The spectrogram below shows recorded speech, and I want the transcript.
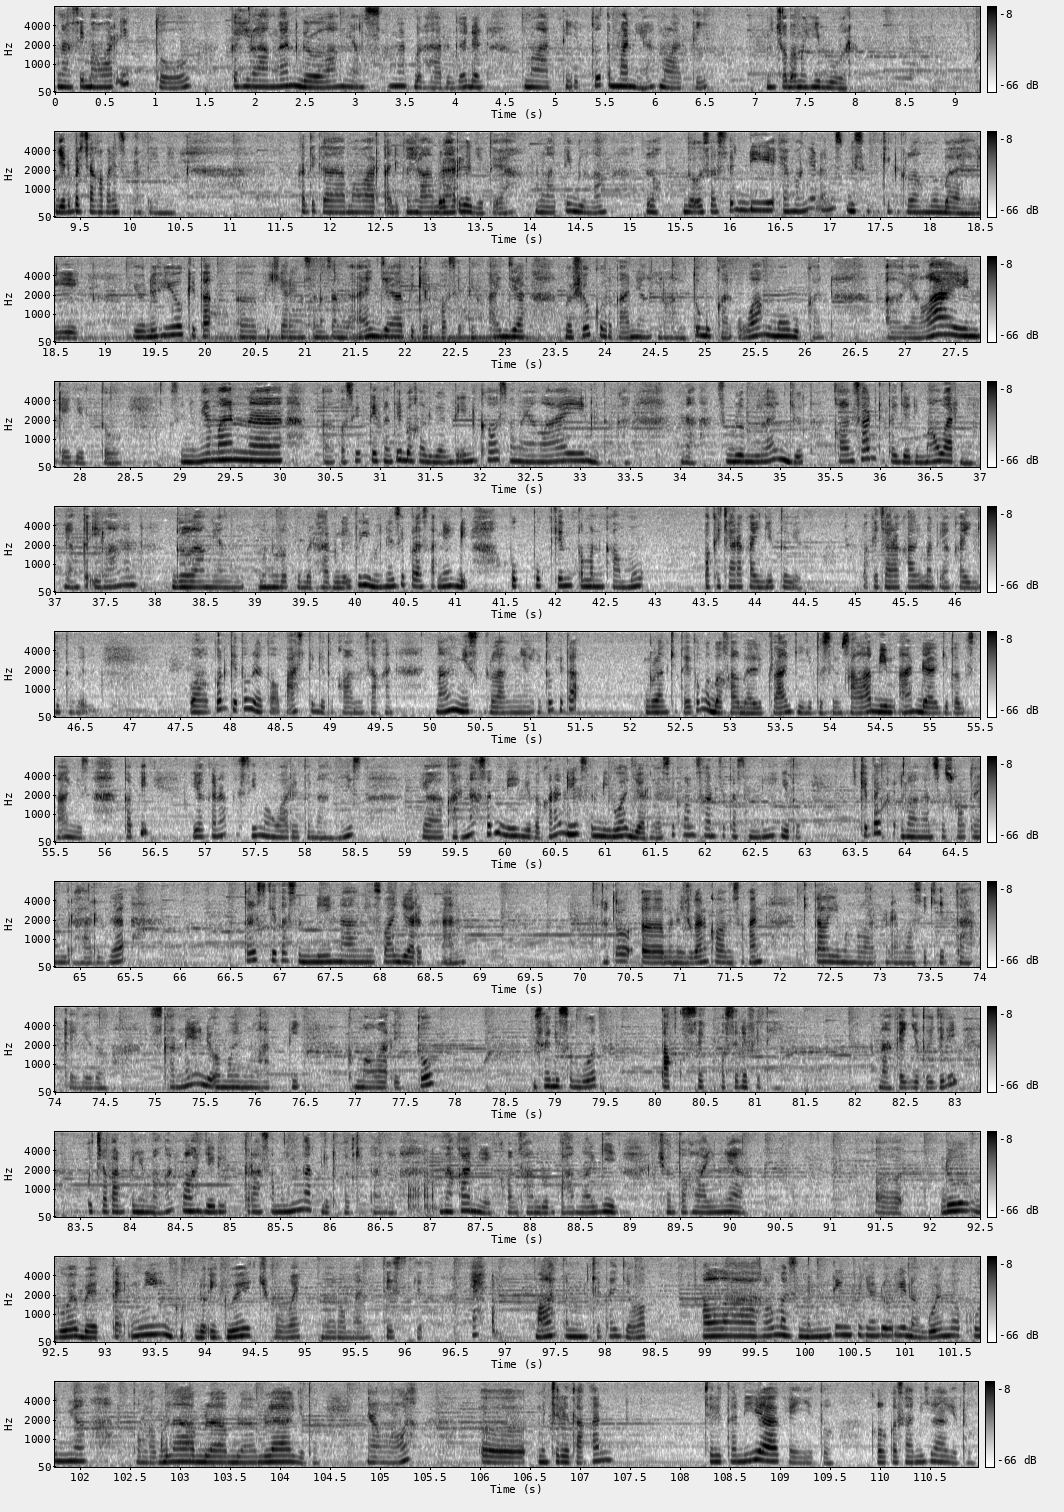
Nah si mawar itu kehilangan gelang yang sangat berharga dan melati itu temannya melati mencoba menghibur. Jadi percakapannya seperti ini. Ketika mawar tadi kehilangan berharga gitu ya melati bilang loh nggak usah sedih emangnya nangis bisa bikin gelangmu balik yaudah yuk kita uh, pikir yang senang-senang aja pikir positif aja. Bersyukur kan yang hilang itu bukan uangmu bukan uh, yang lain kayak gitu. Senyumnya mana? Uh, positif nanti bakal digantiin kok sama yang lain gitu kan. Nah sebelum dilanjut kalau misalkan kita jadi mawar nih yang kehilangan gelang yang menurutnya berharga itu gimana sih perasaannya dipuk-pukin teman kamu pakai cara kayak gitu gitu? Pakai cara kalimat yang kayak gitu gitu walaupun kita udah tahu pasti gitu kalau misalkan nangis gelangnya itu kita gelang kita itu nggak bakal balik lagi gitu. Simsalabim ada gitu habis nangis. Tapi ya kenapa sih mawar itu nangis? Ya karena sedih gitu. Karena dia sedih wajar gak sih kalau misalkan kita sedih gitu? Kita kehilangan sesuatu yang berharga terus kita sedih nangis wajar kan? Atau e, menunjukkan kalau misalkan kita lagi mengeluarkan emosi kita kayak gitu. Karena yang diomongin melati kemawar itu bisa disebut toxic positivity. Nah kayak gitu. Jadi ucapan penyemangat malah jadi terasa menyengat gitu ke kitanya. Misalkan nih kalau misalkan belum paham lagi contoh lainnya. Uh, duh gue bete nih doi gue cuek gak romantis gitu. Eh malah temen kita jawab Allah lo masih mending punya doi nah gue nggak punya atau nggak bla bla bla bla gitu. Yang malah e, menceritakan cerita dia kayak gitu kalau kesah dia gitu.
